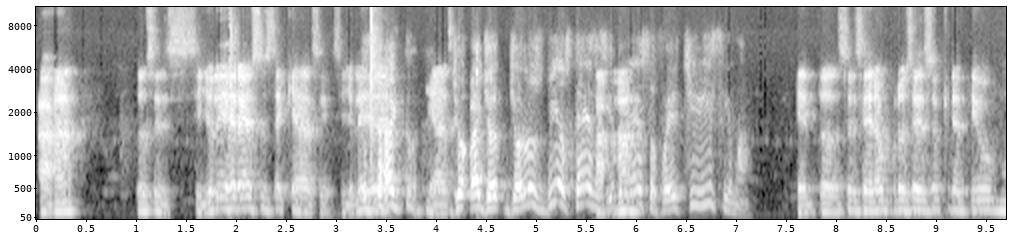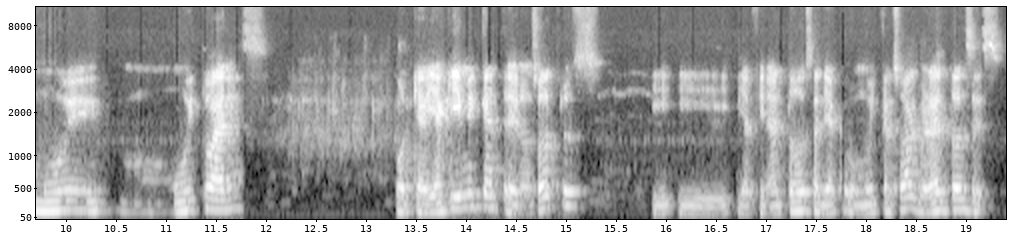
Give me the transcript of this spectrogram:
Ajá. Entonces, si yo le dijera eso, ¿usted qué hace? Si yo le dijera Exacto. eso, ¿qué hace? Yo, yo, yo los vi a ustedes haciendo Ajá. eso, fue chivísima. Entonces era un proceso creativo muy, muy tuanes, porque había química entre nosotros y, y- y al final todo salía como muy casual, ¿verdad? Entonces,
